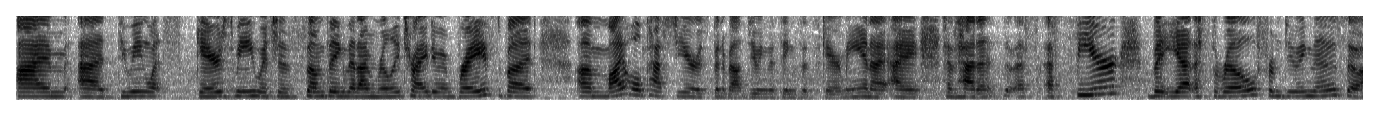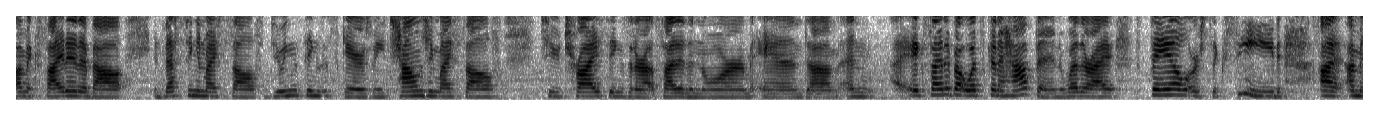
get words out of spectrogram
I'm uh, doing what scares me, which is something that I'm really trying to embrace. But um, my whole past year has been about doing the things that scare me, and I, I have had a, a, a, fear, but yet a thrill from doing those. So I'm excited about investing in myself, doing the things that scares me, challenging myself to try things that are outside of the norm, and um, and excited about what's going to happen, whether I fail or succeed, I, am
